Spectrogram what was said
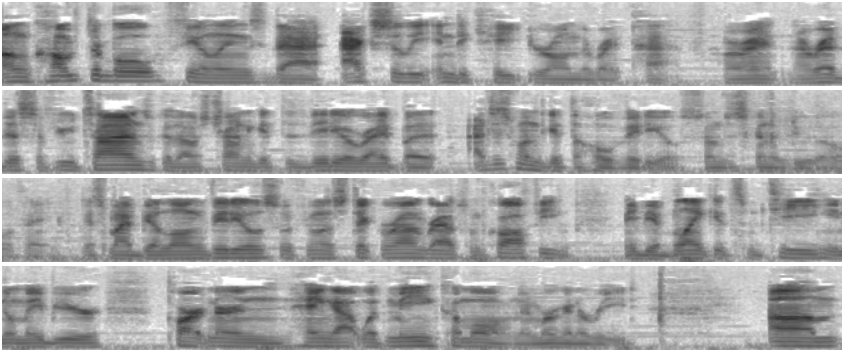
Uncomfortable feelings that actually indicate you're on the right path. All right. I read this a few times because I was trying to get this video right, but I just want to get the whole video. So I'm just going to do the whole thing. This might be a long video. So if you want to stick around, grab some coffee, maybe a blanket, some tea, you know, maybe your partner and hang out with me. Come on. And we're going to read. Um,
